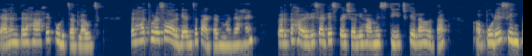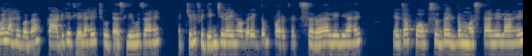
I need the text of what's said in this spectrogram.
त्यानंतर हा आहे पुढचा ब्लाऊज तर हा थोडासा ऑर्गॅनचा पॅटर्नमध्ये आहे. करता हळदीसाठी स्पेशली हा मी स्टिच केला होता. पुढे सिंपल आहे बघा. काठ घेतलेला आहे छोट्या स्लीव्ज आहे. ऍक्च्युली फिटिंगची लाईन वगैरे एकदम परफेक्ट सरळ आलेली आहे. याचा पप सुद्धा एकदम मस्त आलेला आहे.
